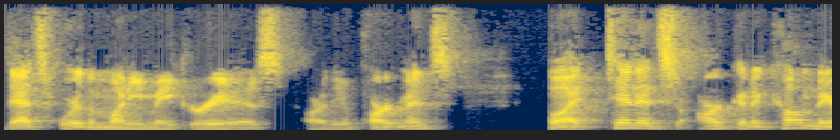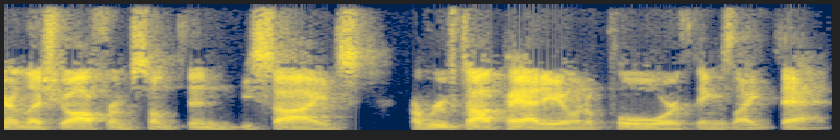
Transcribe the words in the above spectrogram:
That's where the moneymaker is, are the apartments. But tenants aren't going to come there unless you offer them something besides a rooftop patio and a pool or things like that.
